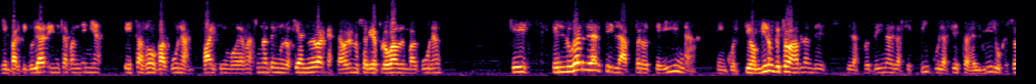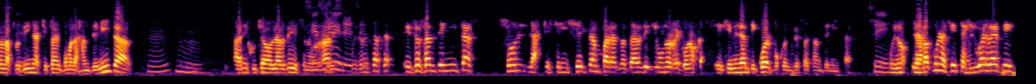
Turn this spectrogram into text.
y en particular en esta pandemia, estas dos vacunas, Pfizer y Moderna, son una tecnología nueva que hasta ahora no se había probado en vacunas, que es, en lugar de darte la proteína en cuestión, vieron que todos hablan de, las proteínas de las espículas estas del virus, que son las proteínas que están como las antenitas. Mm. Han escuchado hablar de eso, ¿no? ¿verdad? bueno, esas antenitas son las que se inyectan para tratar de que uno reconozca, eh, genere anticuerpos contra esas antenitas. Bueno, las vacunas estas, en lugar de darte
